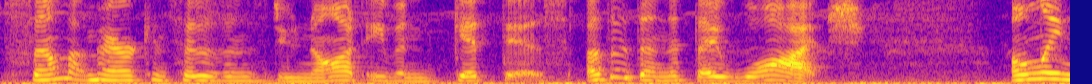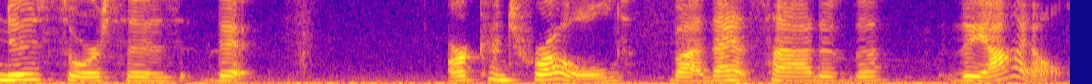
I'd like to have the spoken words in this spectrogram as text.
some American citizens do not even get this, other than that they watch only news sources that are controlled by that side of the, the aisle.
